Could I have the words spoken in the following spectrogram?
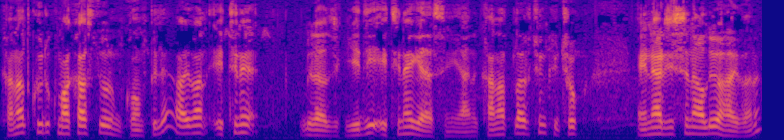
kanat kuyruk makaslıyorum komple. Hayvan etine birazcık yediği etine gelsin yani. Kanatlar çünkü çok enerjisini alıyor hayvanın.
